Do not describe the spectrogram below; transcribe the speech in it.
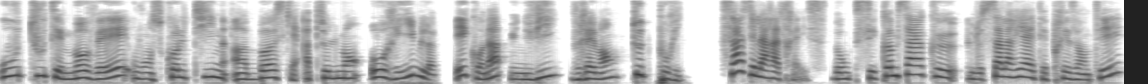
où tout est mauvais, où on se coltine un boss qui est absolument horrible et qu'on a une vie vraiment toute pourrie. Ça, c'est la rat race. Donc c'est comme ça que le salariat était présenté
